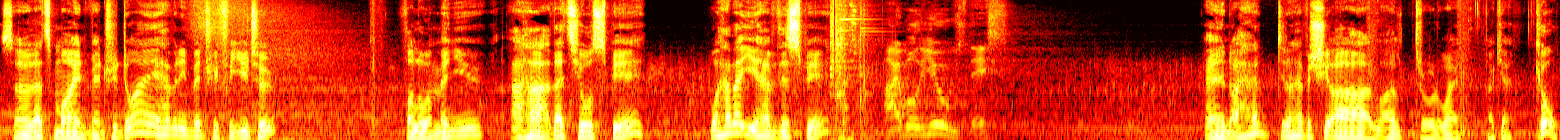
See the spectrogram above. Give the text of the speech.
So that's my inventory. Do I have an inventory for you too? Follow a menu. Aha, that's your spear. Well, how about you have this spear? I will use this. And I had, did I have a shield? Ah, I'll, I'll throw it away. Okay, cool.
